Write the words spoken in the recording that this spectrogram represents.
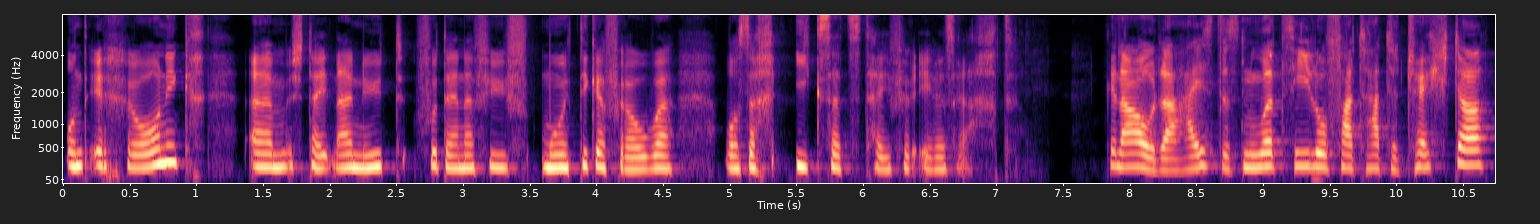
Und in Chronik ähm, steht auch nichts von diesen fünf mutigen Frauen, die sich eingesetzt haben für ihr Recht. Genau, da heißt es nur, Zelophat hatte Töchter.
